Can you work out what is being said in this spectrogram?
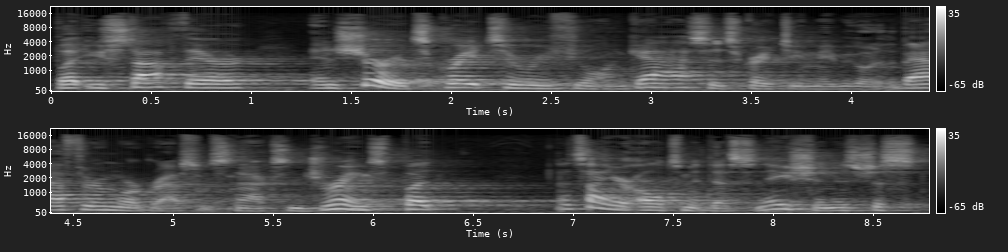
But you stop there, and sure, it's great to refuel on gas, it's great to maybe go to the bathroom or grab some snacks and drinks, but that's not your ultimate destination. It's just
